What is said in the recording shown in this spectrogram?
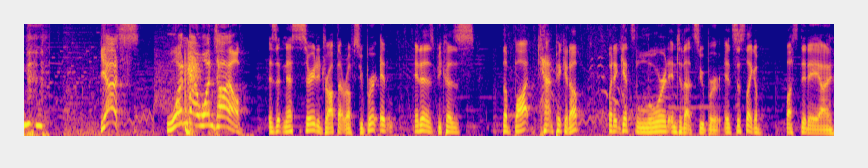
yes! One by one tile! Is it necessary to drop that rough super? It It is because the bot can't pick it up, but it gets lured into that super. It's just like a busted AI.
